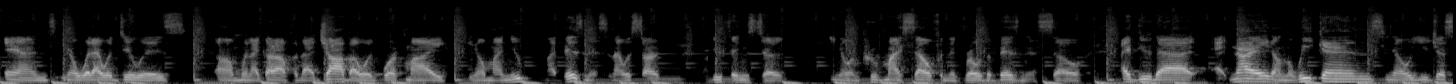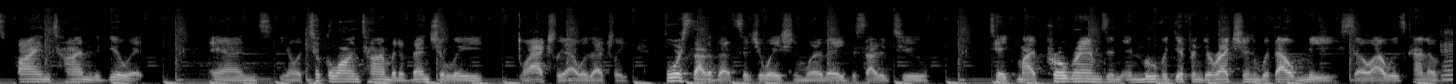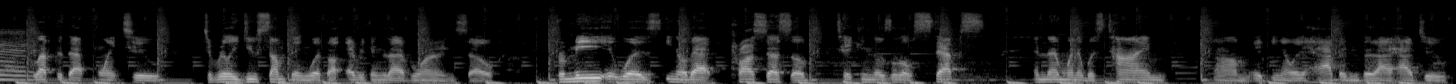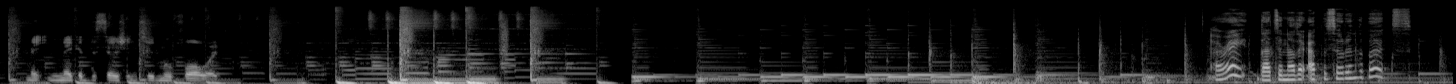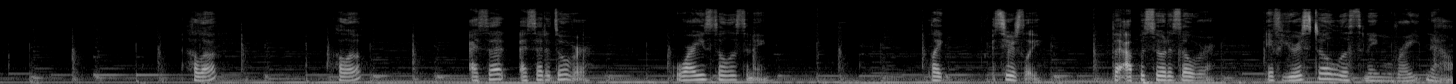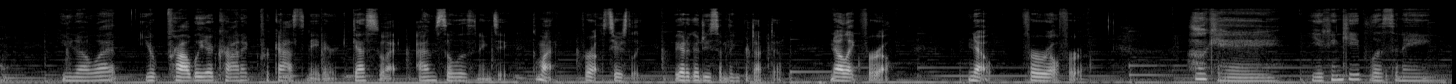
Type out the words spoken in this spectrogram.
and you know what I would do is um, when I got off of that job, I would work my you know my new my business, and I would start to do things to you know improve myself and to grow the business. So i do that at night on the weekends you know you just find time to do it. And you know it took a long time but eventually well actually i was actually forced out of that situation where they decided to take my programs and, and move a different direction without me so i was kind of mm. left at that point to to really do something with everything that i've learned so for me it was you know that process of taking those little steps and then when it was time um, it you know it happened that I had to make make a decision to move forward. That's another episode in the books. Hello? Hello? I said I said it's over. Why are you still listening? Like seriously. The episode is over. If you're still listening right now, you know what? You're probably a chronic procrastinator. Guess what? I'm still listening to. Come on, for real, seriously. We gotta go do something productive. No, like for real. No, for real, for real. Okay, you can keep listening.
